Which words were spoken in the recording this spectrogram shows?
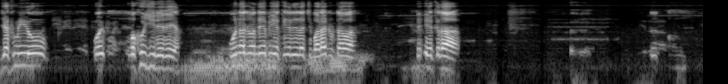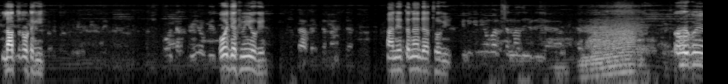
ਜ਼ਖਮੀ ਉਹ ਉਹ ਮਖੂ ਜੀਰੇ ਦੇ ਆ। ਉਹਨਾਂ ਚੋਂ ਆਂਦੇ ਵੀ ਇੱਕ ਜਣੇ ਦਾ ਚਬਾੜਾ ਟੁੱਟਾ ਵਾ ਤੇ ਇੱਕ ਦਾ ਲੱਤ ਟੁੱਟ ਗਈ। ਉਹ ਜ਼ਖਮੀ ਹੋ ਗਏ। ਹਾਂਜੀ ਤਿੰਨਾਂ ਡੈਥ ਹੋ ਗਈ। ਉਹ ਕੋਈ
